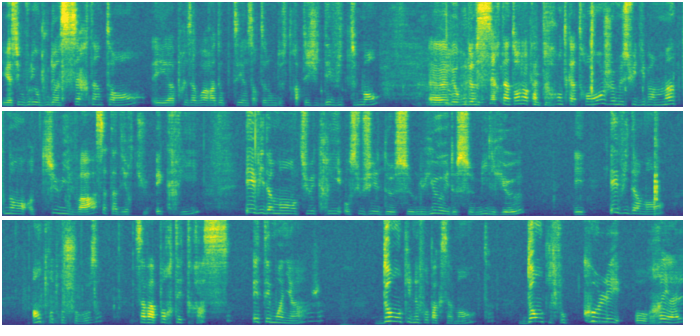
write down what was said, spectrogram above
et bien si vous voulez, au bout d'un certain temps, et après avoir adopté un certain nombre de stratégies d'évitement, euh, mais au bout d'un certain temps, donc à 34 ans, je me suis dit, ben maintenant tu y vas, c'est-à-dire tu écris. Évidemment, tu écris au sujet de ce lieu et de ce milieu. Et évidemment, entre autres choses, ça va porter trace et témoignage. Donc il ne faut pas que ça mente. Donc il faut coller au réel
